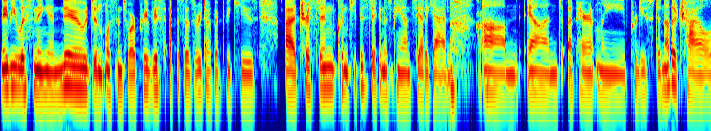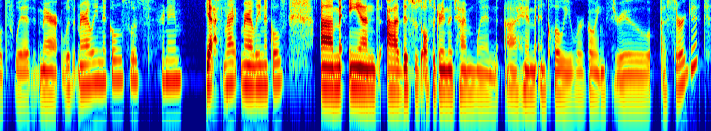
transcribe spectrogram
may be listening in new, didn't listen to our previous episodes where we talked about BBQs, uh, Tristan couldn't keep his dick in his pants yet again, um, and apparently produced another child with Mar- was it Maralee Nichols was her name? Yes. right? Maralee Nichols. Um, and uh, this was also during the time when uh, him and Khloé were going through a surrogate.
